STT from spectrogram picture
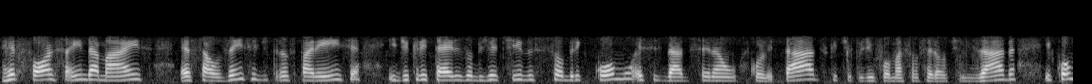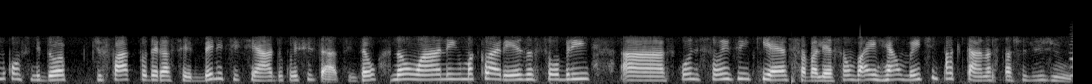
reforça ainda mais essa ausência de transparência e de critérios objetivos sobre como esses dados serão coletados, que tipo de informação será utilizada e como o consumidor de fato poderá ser beneficiado com esses dados. Então, não há nenhuma clareza sobre as condições em que essa avaliação vai realmente impactar nas taxas de juros.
